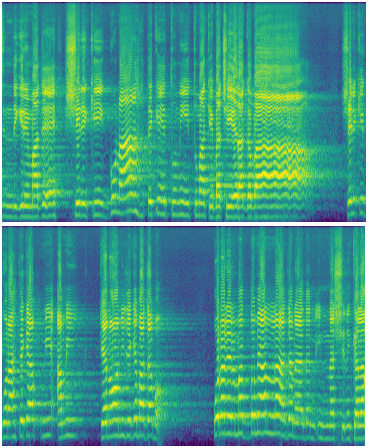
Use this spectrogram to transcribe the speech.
জিন্দগির মাঝে শিরকি গুনাহ থেকে তুমি তোমাকে বাঁচিয়ে রাখবা। শিরকি গুনাহ থেকে আপনি, আমি কেন নিজেকে বাঁচাবো? কোরআনের মাধ্যমে আল্লাহ জানায় দেন, ইন্না শিরকালা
